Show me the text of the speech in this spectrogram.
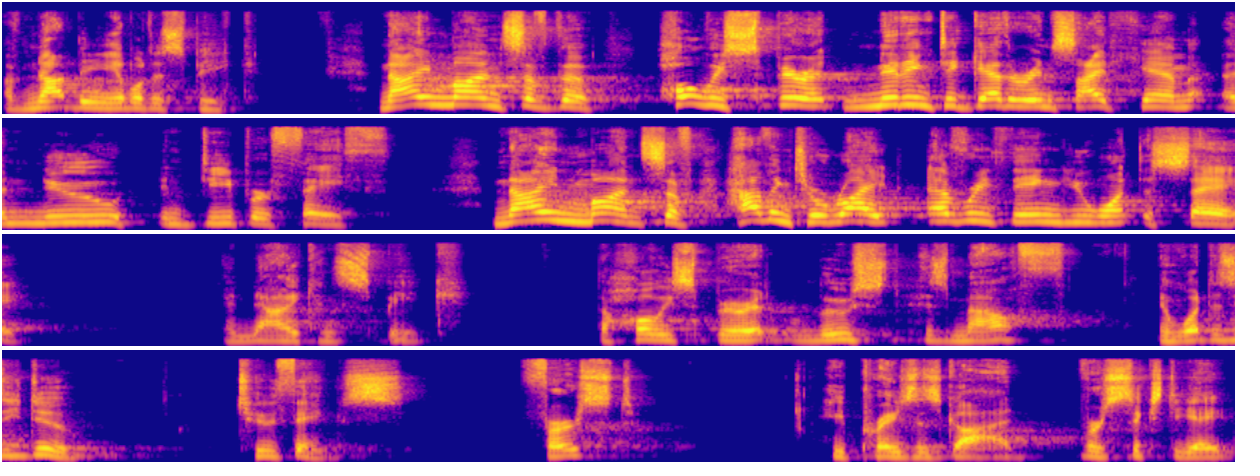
of not being able to speak. Nine months of the Holy Spirit knitting together inside him a new and deeper faith. Nine months of having to write everything you want to say. And now he can speak. The Holy Spirit loosed his mouth and what does he do? Two things. First, he praises God. Verse 68,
